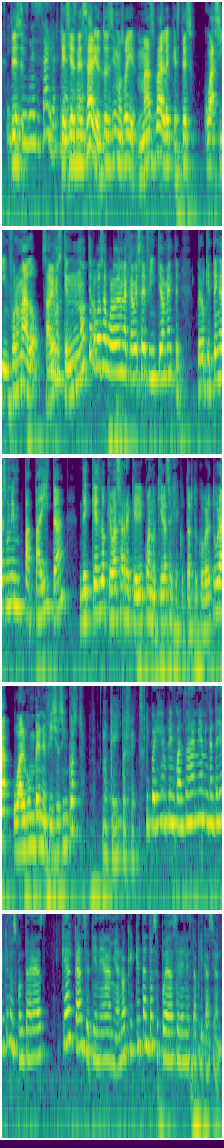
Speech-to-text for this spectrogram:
Sí, que Entonces, sí es necesario. al que si es necesario. Entonces decimos, oye, más vale que estés cuasi informado. Sabemos que no te lo vas a guardar en la cabeza definitivamente, pero que tengas una empapadita de qué es lo que vas a requerir cuando quieras ejecutar tu cobertura o algún beneficio sin costo. Ok, perfecto. Y por ejemplo, en cuanto a AMIA, me encantaría que nos contaras qué alcance tiene AMIA, ¿no? ¿Qué, qué tanto se puede hacer en esta aplicación?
